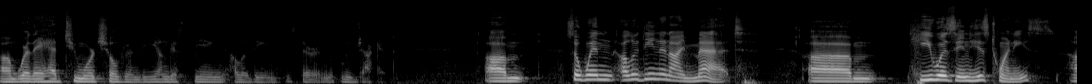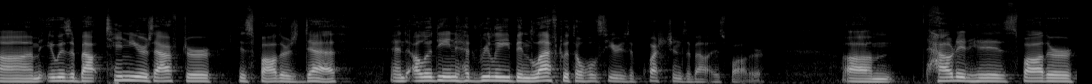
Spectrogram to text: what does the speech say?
um, where they had two more children, the youngest being Alauddin, who's there in the blue jacket. Um, so when Alauddin and I met, um, he was in his 20s. Um, it was about 10 years after his father's death, and Alauddin had really been left with a whole series of questions about his father. Um, how did his father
